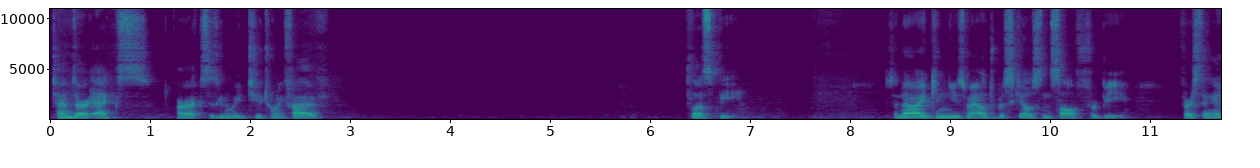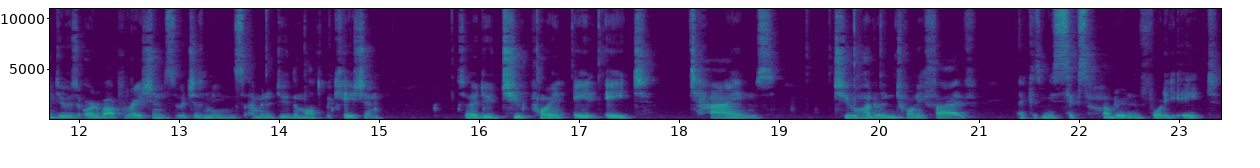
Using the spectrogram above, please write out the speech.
times our x. Our x is going to be 225 plus b. So now I can use my algebra skills and solve for b. First thing I do is order of operations, which means I'm going to do the multiplication. So I do 2.88 times 225. That gives me 648.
